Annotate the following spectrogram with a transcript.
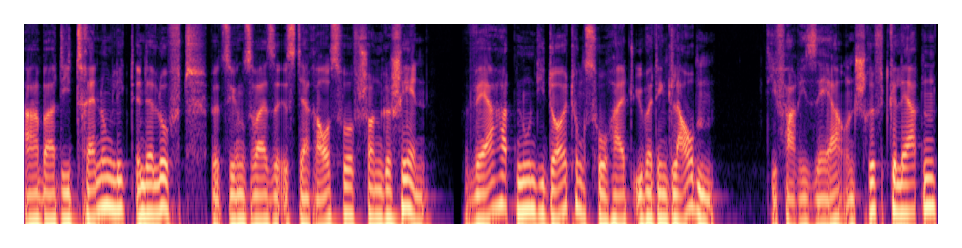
Aber die Trennung liegt in der Luft, beziehungsweise ist der Rauswurf schon geschehen. Wer hat nun die Deutungshoheit über den Glauben? Die Pharisäer und Schriftgelehrten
